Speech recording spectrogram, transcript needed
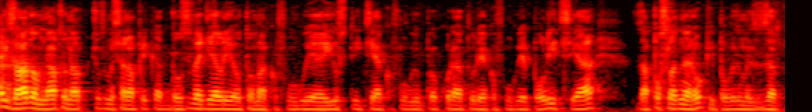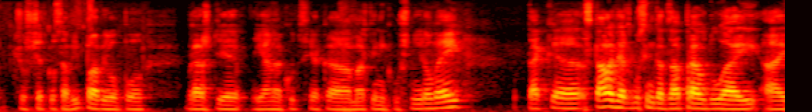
aj vzhľadom na to, čo sme sa napríklad dozvedeli o tom, ako funguje justícia, ako fungujú prokuratúry, ako funguje policia, za posledné roky, povedzme, za čo všetko sa vyplavilo po vražde Jana Kuciaka a Martiny Kušnírovej, tak e, stále viac musím dať zapravdu aj, aj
